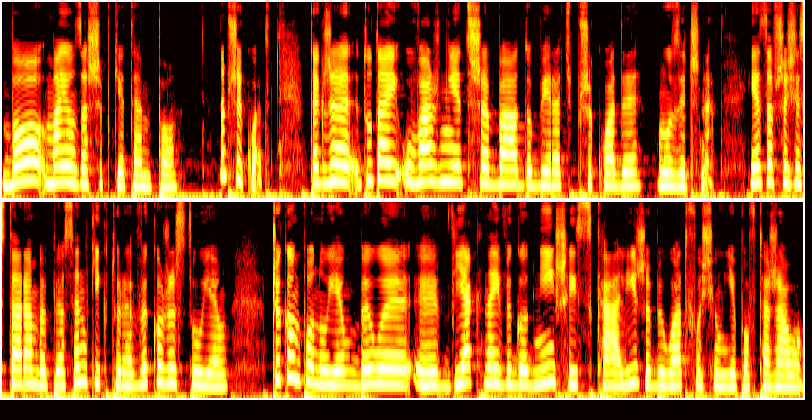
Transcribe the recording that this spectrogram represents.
bo mają za szybkie tempo. Na przykład. Także tutaj uważnie trzeba dobierać przykłady muzyczne. Ja zawsze się staram, by piosenki, które wykorzystuję czy komponuję, były y, w jak najwygodniejszej skali, żeby łatwo się je powtarzało.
